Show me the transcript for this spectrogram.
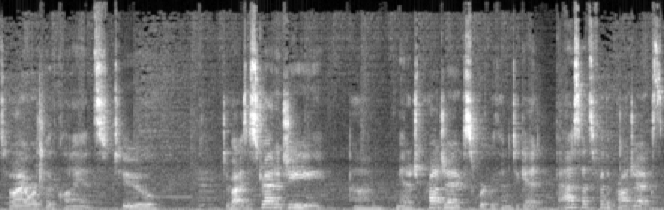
So I work with clients to devise a strategy, um, manage projects, work with them to get the assets for the projects,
